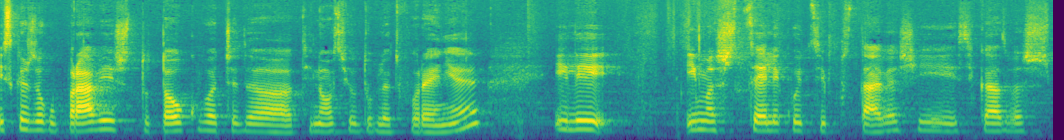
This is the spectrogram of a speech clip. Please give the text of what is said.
Искаш да го правиш до толкова, че да ти носи удовлетворение или имаш цели, които си поставяш и си казваш,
